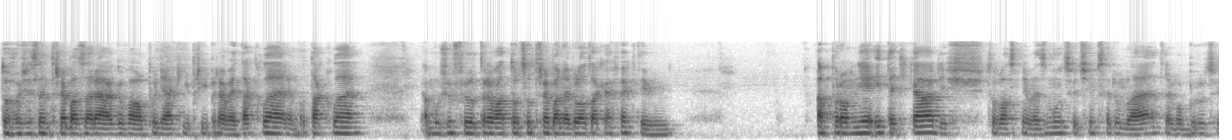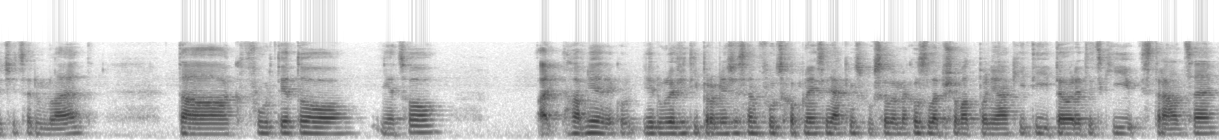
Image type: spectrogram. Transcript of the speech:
toho, že jsem třeba zareagoval po nějaký přípravě takhle nebo takhle a můžu filtrovat to, co třeba nebylo tak efektivní. A pro mě i teďka, když to vlastně vezmu, cvičím sedm let, nebo budu cvičit sedm let, tak furt je to něco, a hlavně jako je důležitý pro mě, že jsem furt schopný se nějakým způsobem jako zlepšovat po nějaký té teoretické stránce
